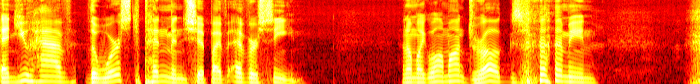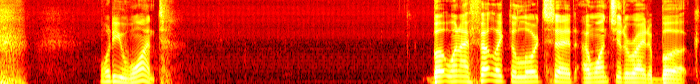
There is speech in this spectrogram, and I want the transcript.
and you have the worst penmanship I've ever seen. And I'm like, well, I'm on drugs. I mean, what do you want? But when I felt like the Lord said, I want you to write a book,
